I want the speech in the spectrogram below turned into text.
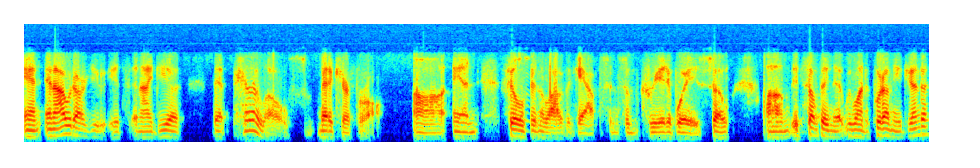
And, and I would argue it's an idea that parallels Medicare for All uh, and fills in a lot of the gaps in some creative ways. So um, it's something that we want to put on the agenda.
